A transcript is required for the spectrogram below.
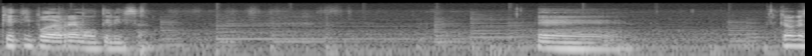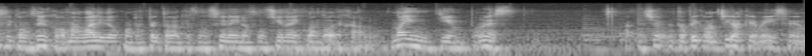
qué tipo de remo utiliza. Eh, creo que es el consejo más válido con respecto a lo que funciona y no funciona y cuándo dejarlo. No hay un tiempo, no es. Yo me topé con chicas que me dicen:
